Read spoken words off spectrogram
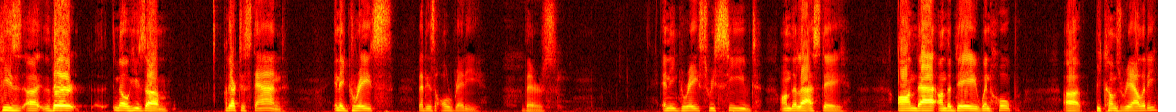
He's uh, there. No, he's um, there to stand in a grace that is already theirs. Any grace received on the last day, on that on the day when hope uh, becomes reality.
